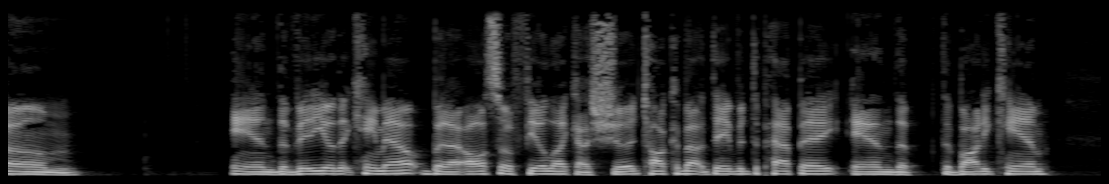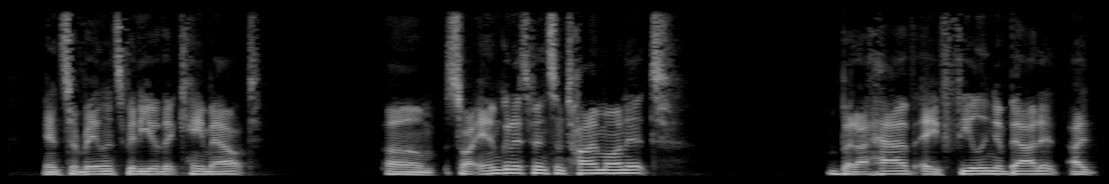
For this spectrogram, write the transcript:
um, and the video that came out, but I also feel like I should talk about David DePape and the, the body cam and surveillance video that came out. Um, so I am going to spend some time on it, but I have a feeling about it. I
